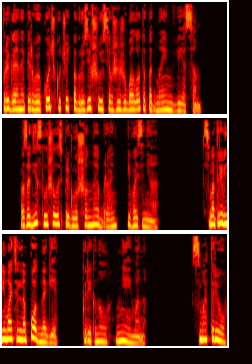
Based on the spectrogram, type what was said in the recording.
прыгая на первую кочку, чуть погрузившуюся в жижу болота под моим весом. Позади слышалась приглушенная брань и возня. «Смотри внимательно под ноги!» — крикнул Нейман. «Смотрю!»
